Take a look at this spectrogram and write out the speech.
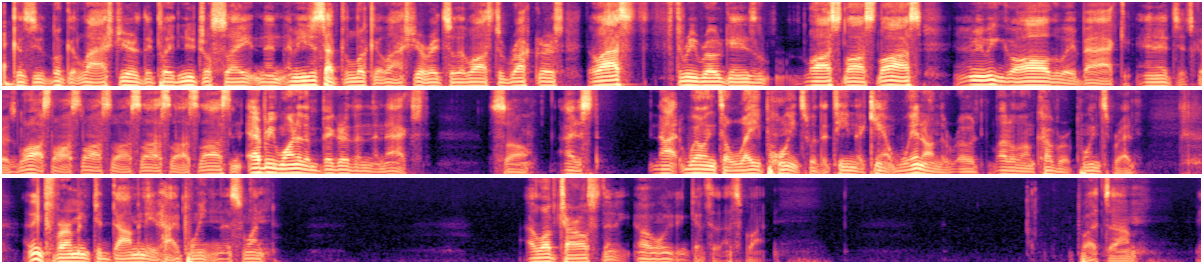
Because you look at last year, they played neutral site, and then I mean, you just have to look at last year, right? So they lost to Rutgers. The last three road games, lost, lost, lost. I mean, we can go all the way back, and it just goes lost, lost, lost, lost, lost, lost, lost, and every one of them bigger than the next. So I just not willing to lay points with a team that can't win on the road, let alone cover a point spread. I think Furman could dominate High Point in this one. I love Charleston. Oh, we didn't get to that spot. But um,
